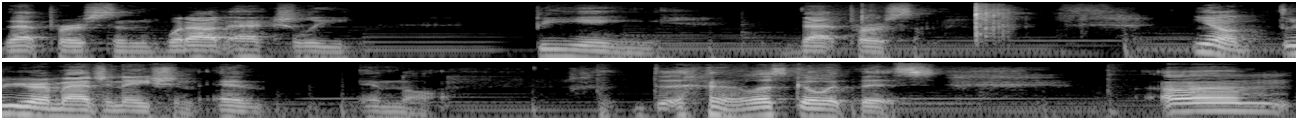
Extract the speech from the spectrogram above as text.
that person without actually being that person. You know, through your imagination and and all. Let's go with this. Um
